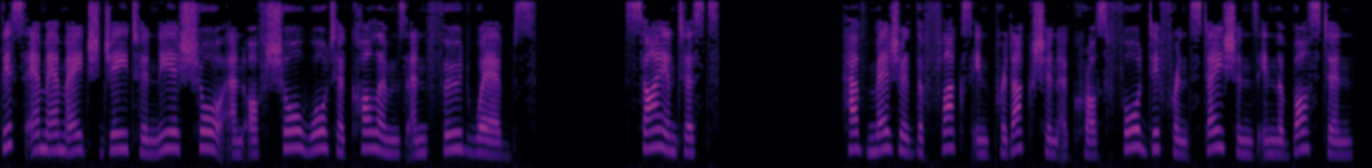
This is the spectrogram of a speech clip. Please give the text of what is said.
this MMHG to near-shore and offshore water columns and food webs. Scientists have measured the flux in production across four different stations in the Boston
